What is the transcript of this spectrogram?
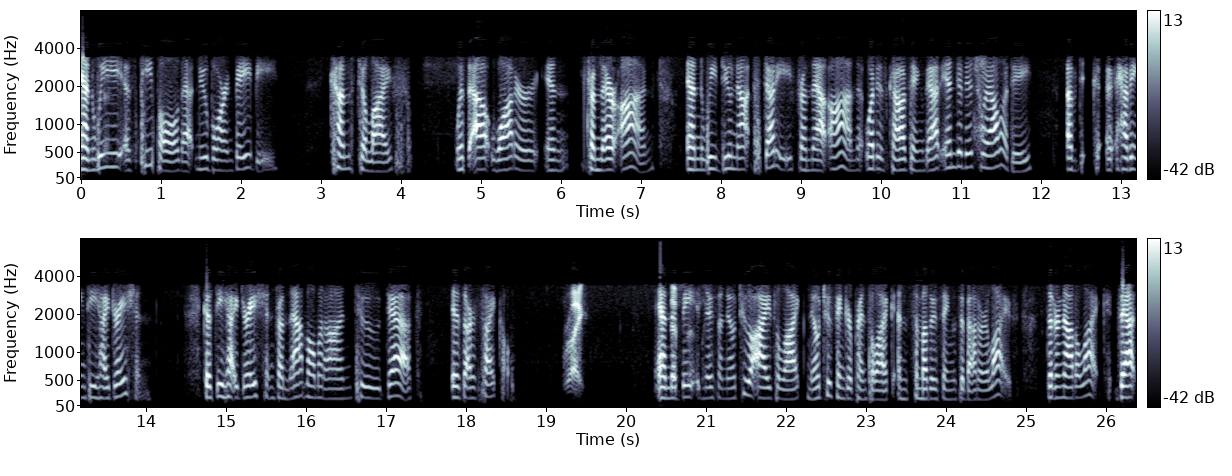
And we, as people, that newborn baby comes to life without water in from there on, and we do not study from that on what is causing that individuality of de- having dehydration, because dehydration from that moment on to death is our cycle. Right. And the ba- there's no two eyes alike, no two fingerprints alike, and some other things about our life that are not alike. That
